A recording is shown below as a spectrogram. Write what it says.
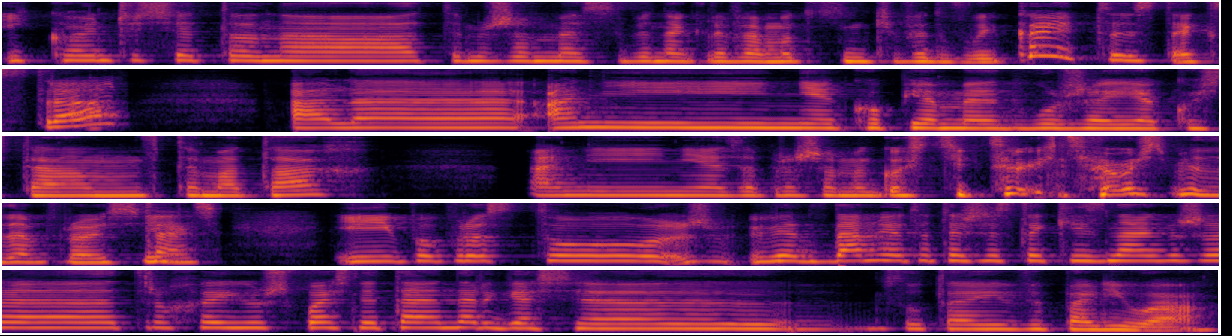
i kończy się to na tym, że my sobie nagrywamy odcinki we dwójkę i to jest ekstra, ale ani nie kopiemy dłużej jakoś tam w tematach, ani nie zapraszamy gości, których chciałyśmy zaprosić. Tak. I po prostu, więc dla mnie to też jest taki znak, że trochę już właśnie ta energia się tutaj wypaliła.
